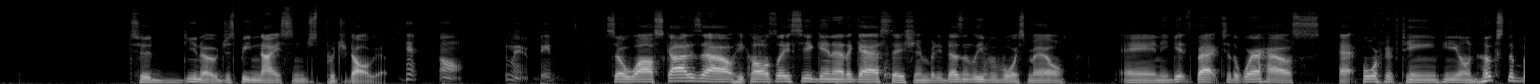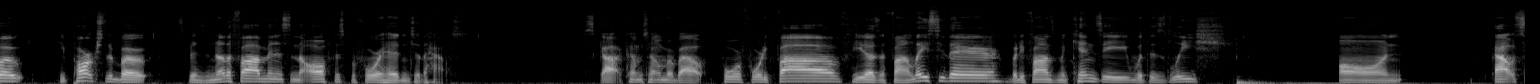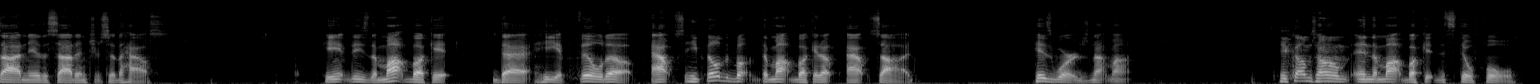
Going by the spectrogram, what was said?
to, you know, just be nice and just put your dog up. oh, come here, baby. So while Scott is out, he calls Laci again at a gas station, but he doesn't leave a voicemail. And he gets back to the warehouse at 4:15. He unhooks the boat, he parks the boat, spends another 5 minutes in the office before heading to the house. Scott comes home about 4:45. He doesn't find Laci there, but he finds Mackenzie with his leash on outside near the side entrance of the house. He empties the mop bucket that he had filled up out. He filled the, bu- the mop bucket up outside. His words, not mine. He comes home and the mop bucket is still full.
